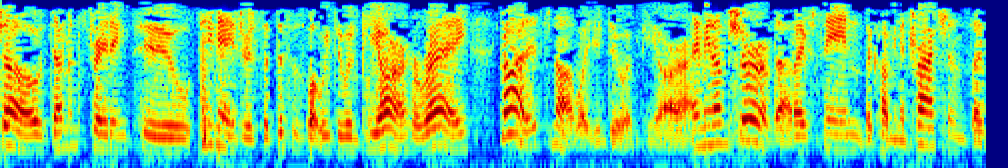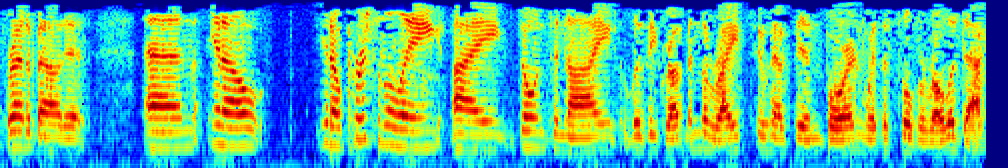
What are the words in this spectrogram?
show demonstrating to teenagers that this is what we do in PR. Hooray! God, it's not what you do in PR. I mean, I'm sure of that. I've seen the coming attractions. I've read about it, and you know, you know, personally, I don't deny Lizzie Grubman the right to have been born with a silver Rolodex,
